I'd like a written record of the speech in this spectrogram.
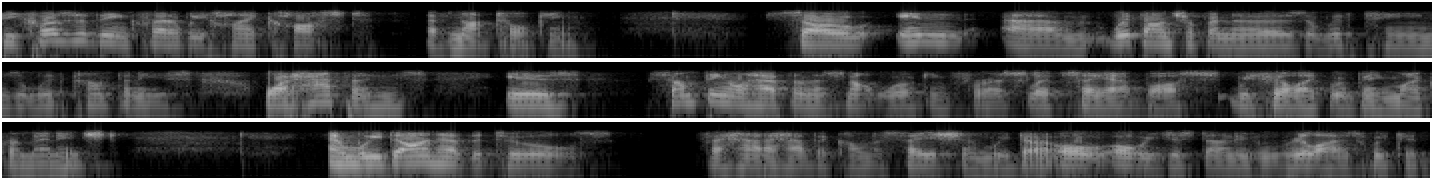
because of the incredibly high cost of not talking. So, in um, with entrepreneurs and with teams and with companies, what happens is something will happen that's not working for us. Let's say our boss, we feel like we're being micromanaged, and we don't have the tools for how to have the conversation. We don't, or, or we just don't even realize we could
